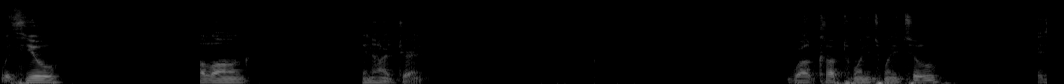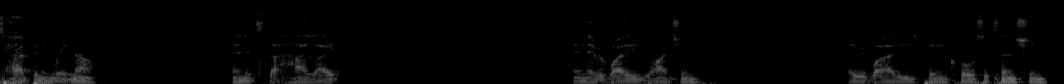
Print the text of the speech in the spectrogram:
with you along in our journey. World Cup 2022 is happening right now. And it's the highlight. And everybody's watching. Everybody's paying close attention.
